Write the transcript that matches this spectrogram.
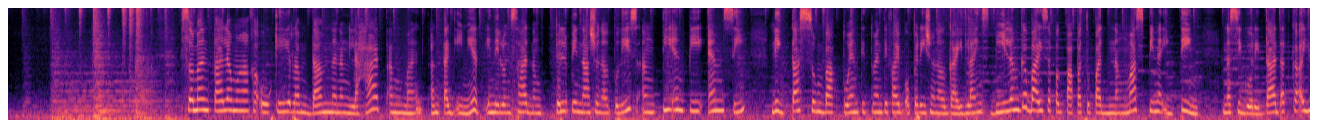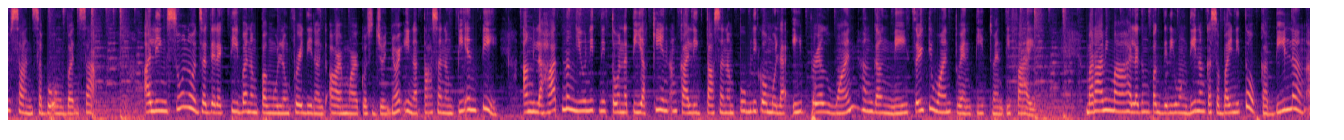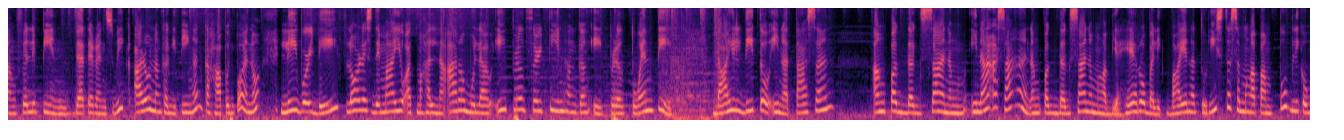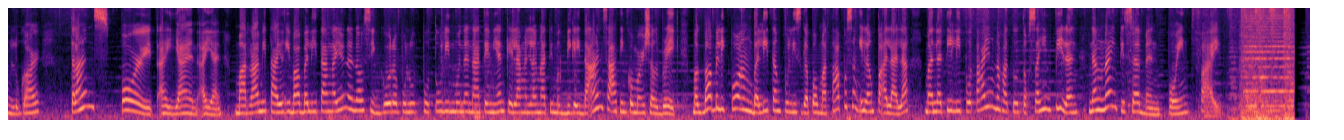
Samantalang mga ka-okay, ramdam na ng lahat ang, ang tag-init. Inilunsad ng Philippine National Police ang PNP-MC Ligtas Sumbak 2025 Operational Guidelines bilang gabay sa pagpapatupad ng mas pinaigting na seguridad at kaayusan sa buong bansa. Aling sunod sa direktiba ng Pangulong Ferdinand R. Marcos Jr., inatasan ng PNP ang lahat ng unit nito na tiyakin ang kaligtasan ng publiko mula April 1 hanggang May 31, 2025. Maraming mahalagang pagdiriwang din ang kasabay nito kabilang ang Philippine Veterans Week, Araw ng Kagitingan kahapon po ano, Labor Day, Flores de Mayo at mahal na araw mula April 13 hanggang April 20. Dahil dito inatasan ang pagdagsa ng inaasahan ang pagdagsa ng mga biyahero, balikbayan at turista sa mga pampublikong lugar transport. Ayan, ayan. Marami tayong ibabalita ngayon. Ano? Siguro putulin muna natin yan. Kailangan lang natin magbigay daan sa ating commercial break. Magbabalik po ang Balitang Pulis Gapo matapos ang ilang paalala. Manatili po tayong nakatutok sa himpilan ng 97.5.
